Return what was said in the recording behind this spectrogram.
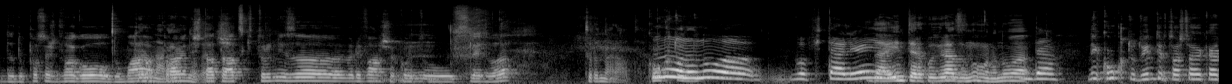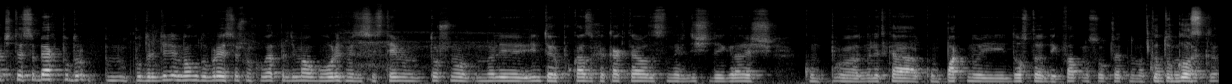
да допуснеш два гола от дома, Трудна прави работа нещата вече. адски трудни за реванша, който следва. Трудна работа. Колкото- 0 на 0 в Италия. Да, и... Интер, ако играят за 0 на 0, Да. Не, колкото до Интер, това ще да кажа, че те се бяха подр... подредили много добре всъщност, когато преди малко говорихме за системи, точно нали, Интер показаха как трябва да се наредиш и да играеш комп... нали, така, компактно и доста адекватно съответно на Като контратака.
